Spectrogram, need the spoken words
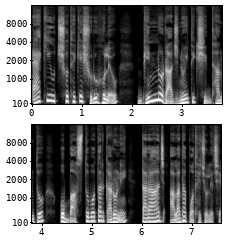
একই উৎস থেকে শুরু হলেও ভিন্ন রাজনৈতিক সিদ্ধান্ত ও বাস্তবতার কারণে তারা আজ আলাদা পথে চলেছে।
